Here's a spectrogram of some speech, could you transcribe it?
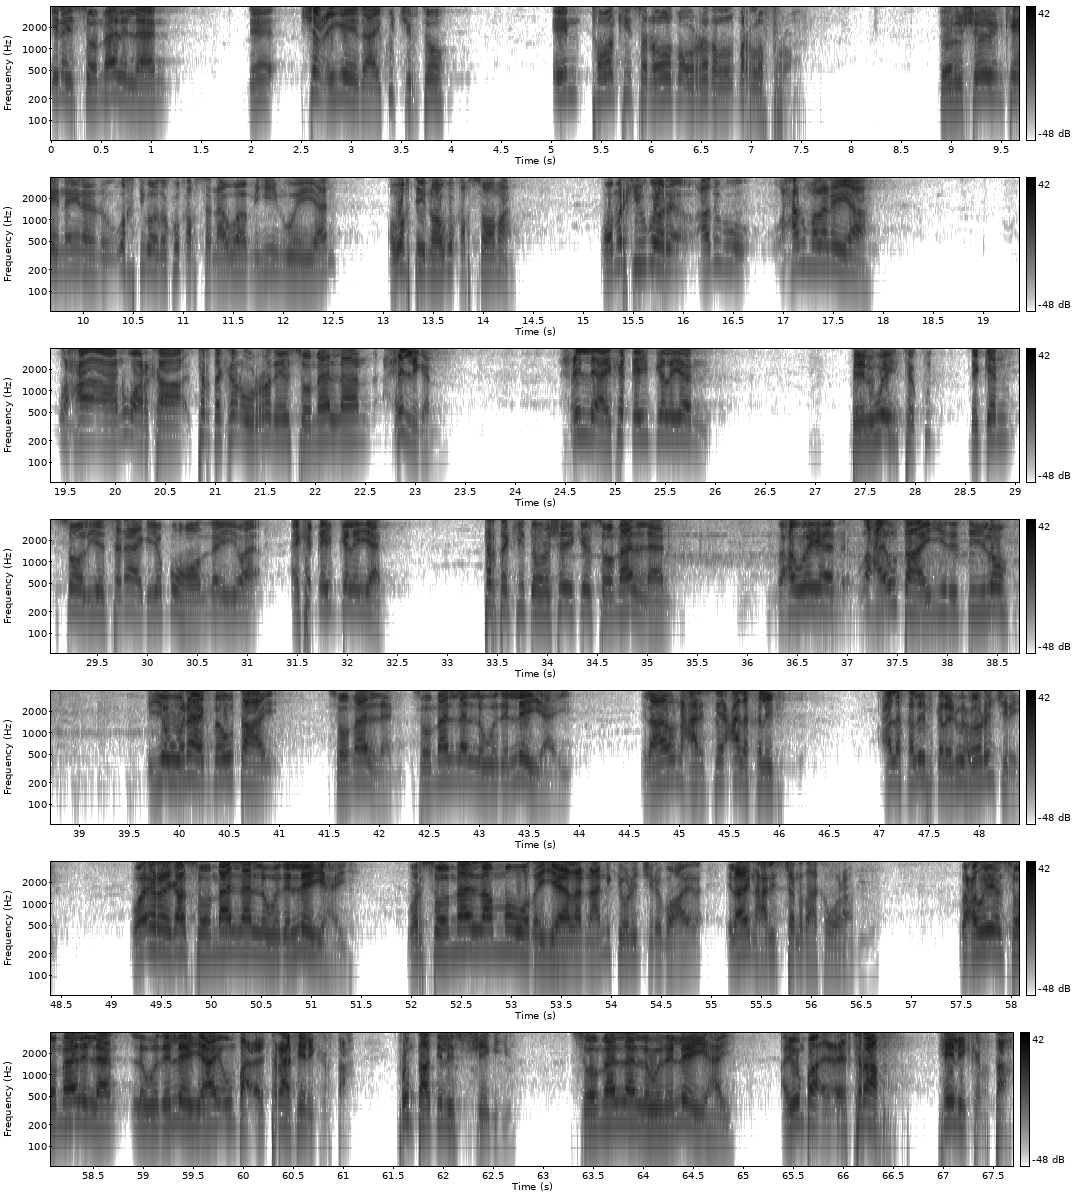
inay somalilan dee sharcigeeda ay ku jirto in tobankii sannadoodba ururada mar la furo. Doorashooyinkeenna inaanu wakhtigooda ku qabsannaa waa muhiim weeyaan oo wakhti inoogu qabsoomaan. Waa markii ugu horre adigu waxaan u malanayaa waxa aan u arkaa tartankan ururada ee somalilan xilligan. Xilli ay ka qayb gelayaan beelweynta ku degan sool iyo sanaag iyo buuhoodle iyo ay ka qayb gelayaan tartankii doorashooyinka ee somalilan. Waxa weeyaan waxay u tahay yidadiilo iyo wanaag bay u tahay somalilan. Somalilan la wada leeyahay. Ilaahay u naxariistay cali khaliif. Cali khaliif galen wuxuu odhan jiray waa ereygaa somalilan la wada leeyahay. War somalilan ma wada yeelanaa ninkii odhan jiray bu ahaa ilaahay naxariis jannadaha ka waraabiyo waxa weeyaan somalilan la wada leeyahay unbaa ictiraaf heli karta. Runta haddii laysu sheegayo somalilan la wada leeyahay ayuunbaa ictiraaf heli karta.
